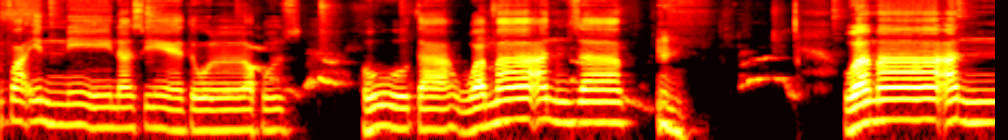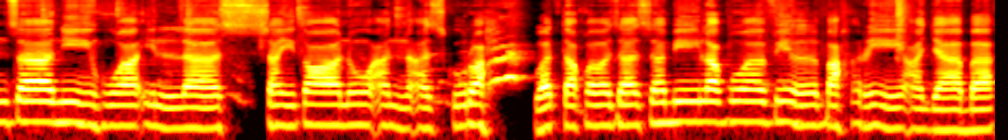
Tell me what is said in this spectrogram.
فإني نسيت الحوت وما أنزل وما أنساني هو إلا الشيطان أن أذكره واتخذ سبيله في البحر عجبا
